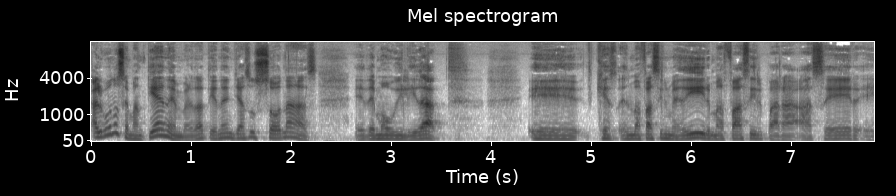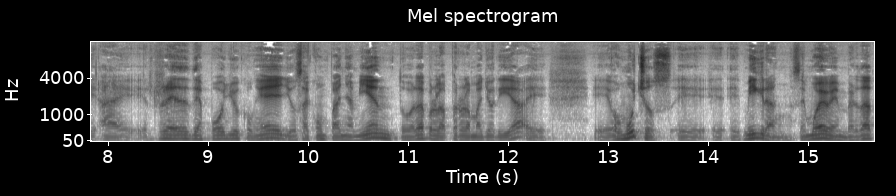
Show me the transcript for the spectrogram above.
Algunos se mantienen, ¿verdad? Tienen ya sus zonas eh, de movilidad. Eh, que es, más fácil medir, más fácil para hacer eh, redes de apoyo con ellos, acompañamiento, ¿verdad? Pero la, pero la mayoría, eh, o muchos, migran, se mueven, ¿verdad?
